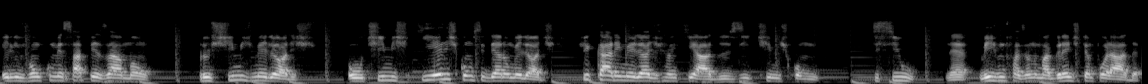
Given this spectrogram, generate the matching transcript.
eles vão começar a pesar a mão para os times melhores ou times que eles consideram melhores ficarem melhores ranqueados e times como TCU, né, mesmo fazendo uma grande temporada,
